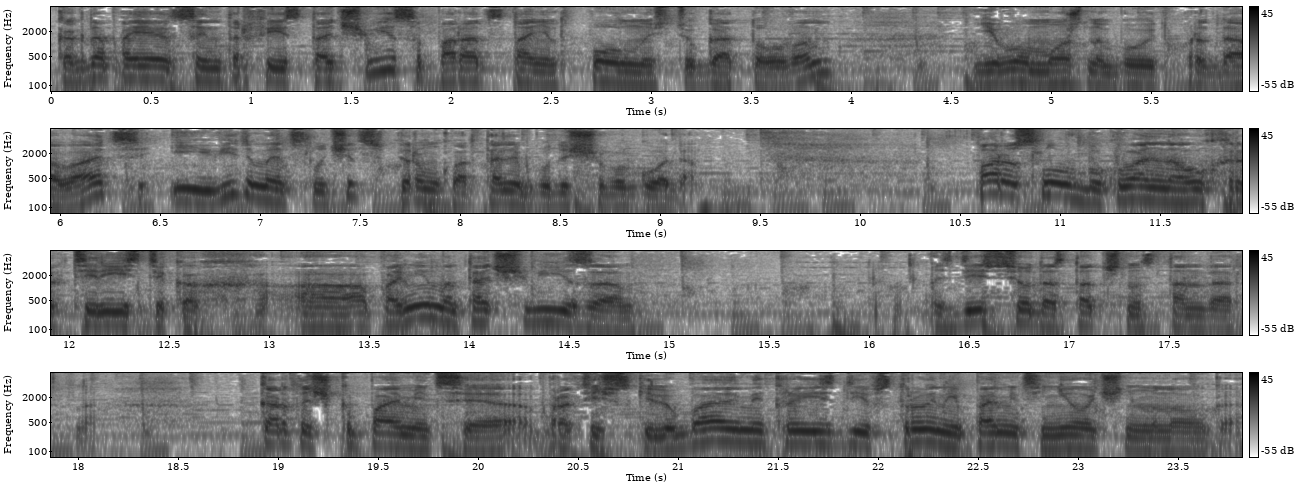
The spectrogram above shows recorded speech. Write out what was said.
Когда появится интерфейс TouchWiz, аппарат станет полностью готовым. Его можно будет продавать, и, видимо, это случится в первом квартале будущего года. Пару слов буквально о характеристиках. А, помимо TouchWiz, здесь все достаточно стандартно. Карточка памяти практически любая microSD, встроенной памяти не очень много.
